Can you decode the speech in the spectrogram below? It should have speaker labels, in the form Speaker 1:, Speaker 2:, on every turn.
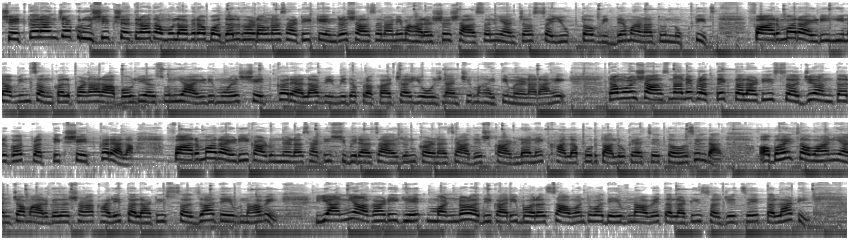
Speaker 1: शेतकऱ्यांच्या कृषी क्षेत्रात आमूलाग्र बदल घडवण्यासाठी केंद्र शासन आणि महाराष्ट्र शासन यांच्या संयुक्त विद्यमानातून नुकतीच फार्मर आय डी ही नवीन संकल्पना राबवली असून या आय डीमुळे शेतकऱ्याला विविध प्रकारच्या योजनांची माहिती मिळणार आहे. त्यामुळे शासनाने प्रत्येक तलाठी सजे अंतर्गत प्रत्येक शेतकऱ्याला फार्मर आय डी काढून देण्यासाठी शिबिराचे आयोजन करण्याचे आदेश काढल्याने खालापूर तालुक्याचे तहसीलदार अभय चव्हाण यांच्या मार्गदर्शनाखाली तलाठी सजा देवनावे यांनी आघाडी घेत मंडळ अधिकारी भरत सावंत व देवनावे तलाठी सजेचे तलाठी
